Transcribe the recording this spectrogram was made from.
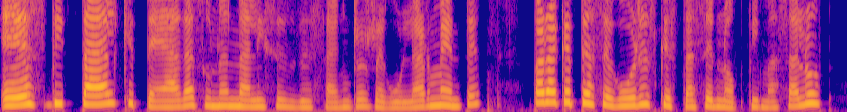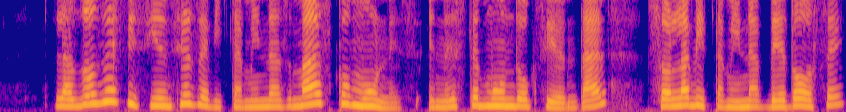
Es vital que te hagas un análisis de sangre regularmente para que te asegures que estás en óptima salud. Las dos deficiencias de vitaminas más comunes en este mundo occidental son la vitamina B12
